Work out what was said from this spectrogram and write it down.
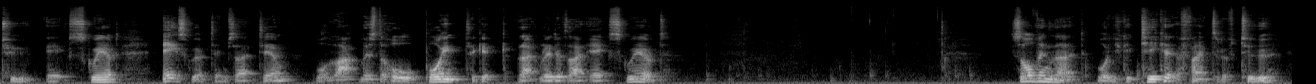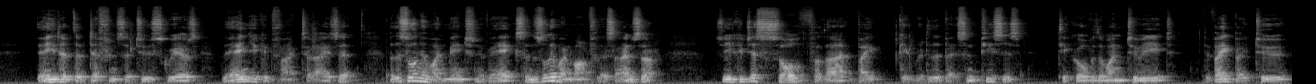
2x squared, x squared times that term, well that was the whole point, to get that rid of that x squared. Solving that, well you could take out a factor of 2, then you'd have the difference of two squares, then you could factorise it, but there's only one mention of x and there's only one mark for this answer. So you could just solve for that by get rid of the bits and pieces. Take over the 128, divide by 2,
